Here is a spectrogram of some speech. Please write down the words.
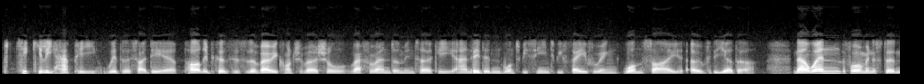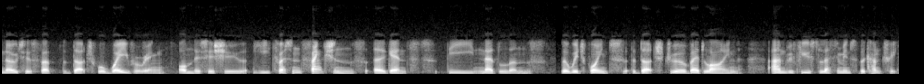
particularly happy with this idea, partly because this is a very controversial referendum in Turkey, and they didn't want to be seen to be favouring one side over the other. Now, when the foreign minister noticed that the Dutch were wavering on this issue, he threatened sanctions against the Netherlands, at which point the Dutch drew a red line and refused to let him into the country.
